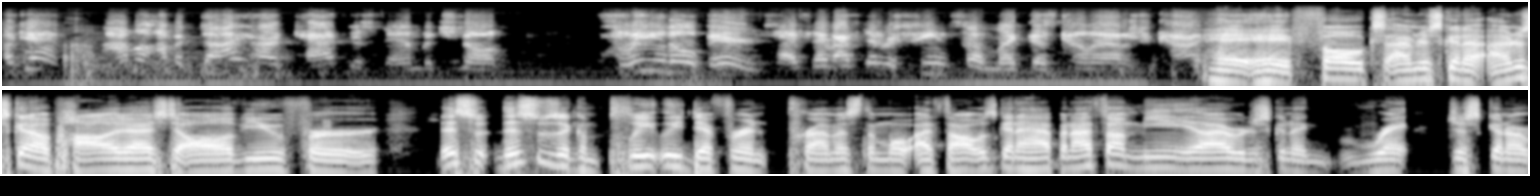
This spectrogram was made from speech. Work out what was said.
Again, I'm a, I'm a diehard Packers fan, but you know, three and zero oh Bears. I've never I've never seen something like this coming out of Chicago. Hey, hey, folks! I'm just gonna I'm just gonna apologize to all of you for this. This was a completely different premise than what I thought was gonna happen. I thought me and Eli were just gonna just gonna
